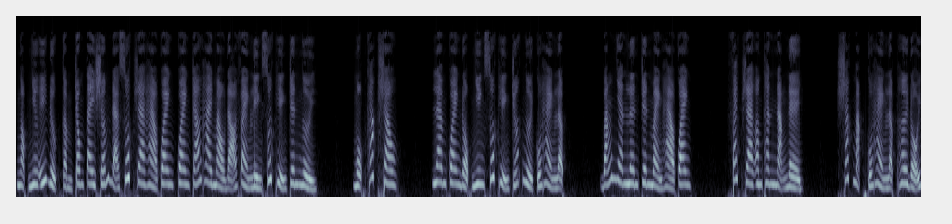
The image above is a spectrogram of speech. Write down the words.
Ngọc Như Ý được cầm trong tay sớm đã xuất ra hào quang, quang tráo hai màu đỏ vàng liền xuất hiện trên người. Một khắc sau, Lam quang đột nhiên xuất hiện trước người của hàng lập. Bắn nhanh lên trên màn hào quang. Phát ra âm thanh nặng nề. Sắc mặt của hàng lập hơi đổi,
